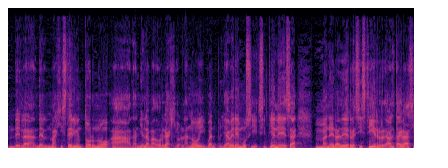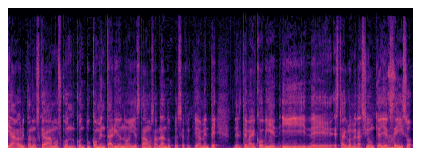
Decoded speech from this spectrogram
de la, del magisterio en torno a Daniel Amador Gagiola, ¿no? Y bueno, pues ya veremos si, si tiene esa manera de resistir. Altagracia, ahorita nos quedábamos con, con tu comentario, ¿no? Y estábamos hablando pues efectivamente del tema del COVID y de esta aglomeración que ayer se hizo.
